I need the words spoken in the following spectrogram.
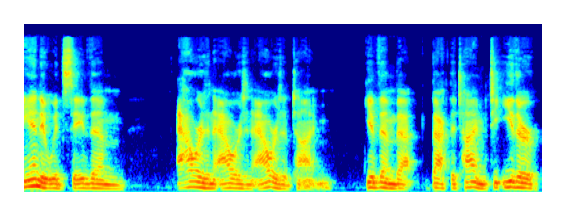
and it would save them hours and hours and hours of time give them back back the time to either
